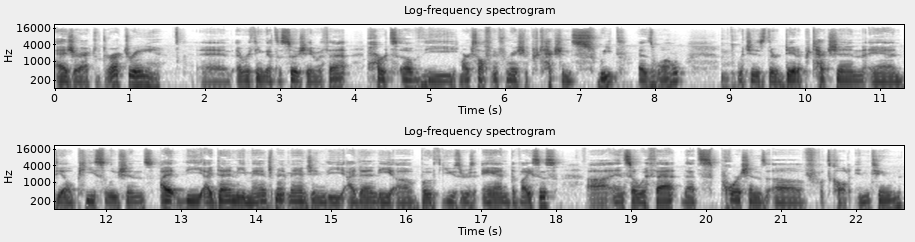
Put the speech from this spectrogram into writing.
Azure Active Directory and everything that's associated with that, parts of the Microsoft Information Protection Suite as well. Which is their data protection and DLP solutions. I, the identity management, managing the identity of both users and devices. Uh, and so, with that, that's portions of what's called Intune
